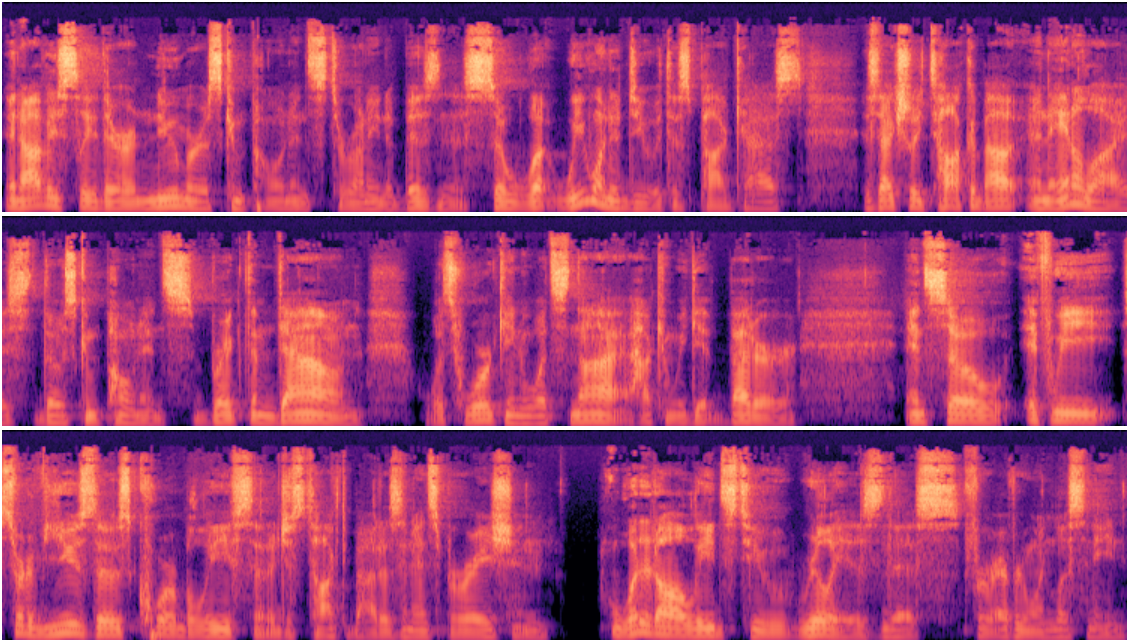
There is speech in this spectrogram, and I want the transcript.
And obviously, there are numerous components to running a business. So, what we want to do with this podcast is actually talk about and analyze those components, break them down, what's working, what's not, how can we get better. And so, if we sort of use those core beliefs that I just talked about as an inspiration, what it all leads to really is this for everyone listening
